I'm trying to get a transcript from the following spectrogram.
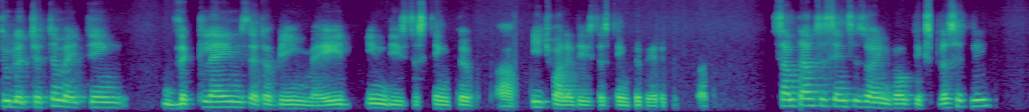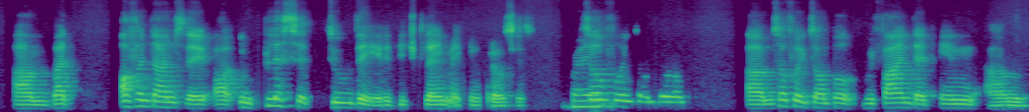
to legitimating the claims that are being made in these distinctive, uh, each one of these distinctive heritage projects. Sometimes the senses are invoked explicitly, um, but oftentimes they are implicit to the heritage claim making process. Right. So, for example, um, so for example, we find that in um,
